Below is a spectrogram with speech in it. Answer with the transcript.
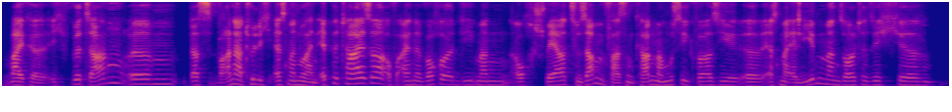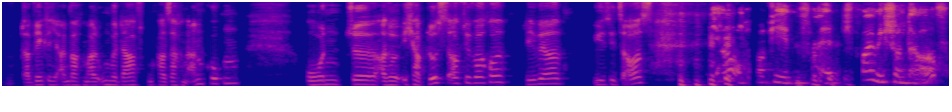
Maike, ich würde sagen, ähm, das war natürlich erstmal nur ein Appetizer auf eine Woche, die man auch schwer zusammenfassen kann. Man muss sie quasi äh, erstmal erleben. Man sollte sich äh, da wirklich einfach mal unbedarft ein paar Sachen angucken. Und äh, also ich habe Lust auf die Woche. Lieber, wie sieht's aus? Ich auch, auf jeden Fall. Ich freue mich schon drauf.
